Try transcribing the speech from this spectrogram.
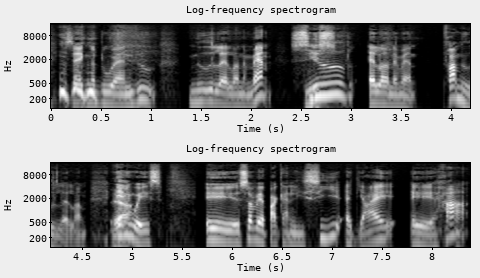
især ikke når du er en hvid middelalderende mand. Sis. Middelalderende mand fra middelalderen. Ja. Anyways, øh, så vil jeg bare gerne lige sige, at jeg øh, har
